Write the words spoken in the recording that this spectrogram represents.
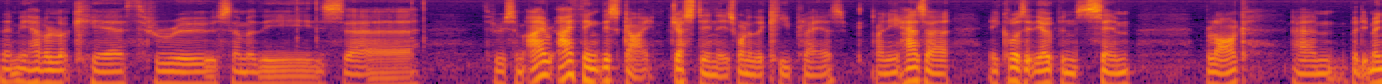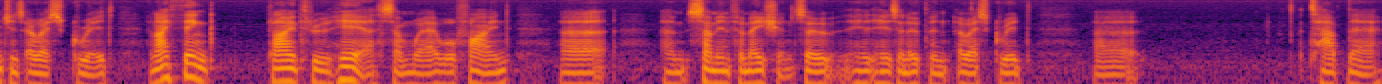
let me have a look here through some of these uh, through some I, I think this guy Justin is one of the key players and he has a he calls it the open sim blog um, but it mentions OS Grid, and I think plowing through here somewhere we'll find uh, um, some information. So here's an open OS Grid uh, tab there.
